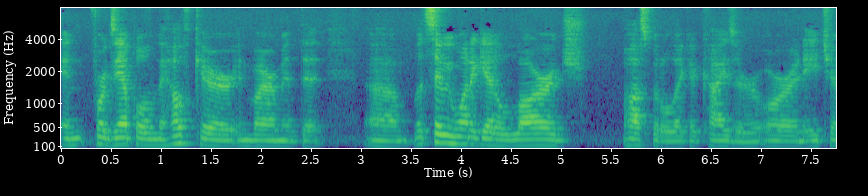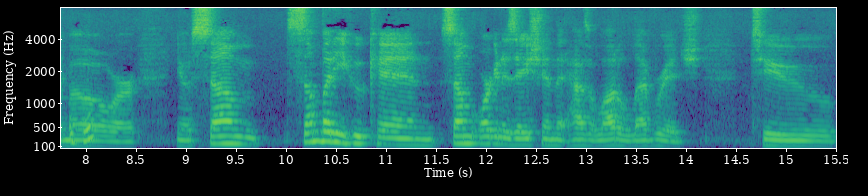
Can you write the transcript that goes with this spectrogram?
and for example, in the healthcare environment that um, let's say we want to get a large hospital like a Kaiser or an HMO mm-hmm. or you know some somebody who can some organization that has a lot of leverage to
